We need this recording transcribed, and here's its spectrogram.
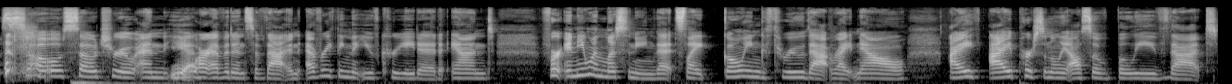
So, so true. And you Yeah. are evidence of that in everything that you've created. And for anyone listening that's like going through that right now, I I personally also believe that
